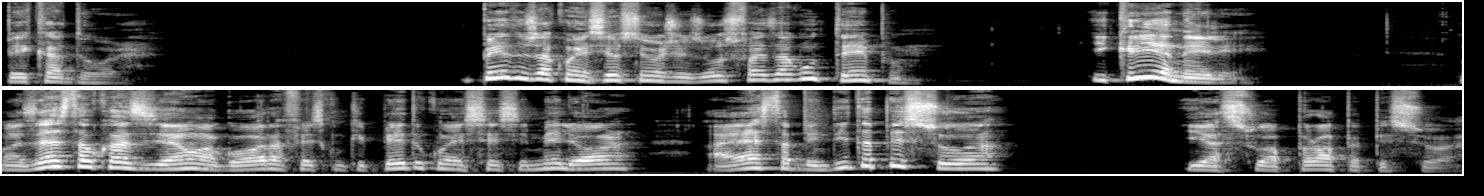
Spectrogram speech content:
pecador. Pedro já conhecia o Senhor Jesus faz algum tempo e cria nele. Mas esta ocasião agora fez com que Pedro conhecesse melhor a esta bendita pessoa e a sua própria pessoa.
